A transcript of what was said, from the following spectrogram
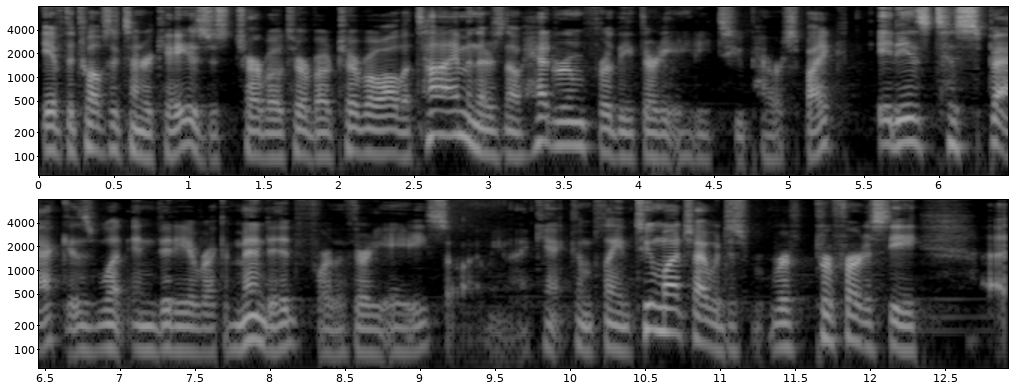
if the 12600K is just turbo, turbo, turbo all the time and there's no headroom for the 3082 power spike. It is to spec is what NVIDIA recommended for the 3080, so I mean, I can't complain too much. I would just prefer to see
